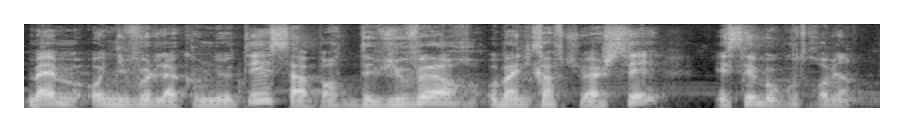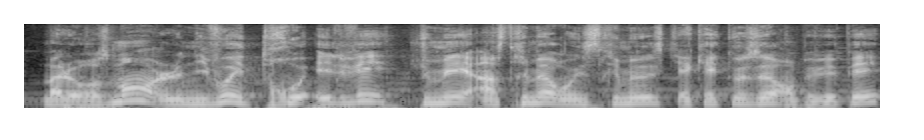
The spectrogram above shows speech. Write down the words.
même au niveau de la communauté, ça apporte des viewers au Minecraft UHC et c'est beaucoup trop bien. Malheureusement, le niveau est trop élevé. Tu mets un streamer ou une streameuse qui a quelques heures en PvP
